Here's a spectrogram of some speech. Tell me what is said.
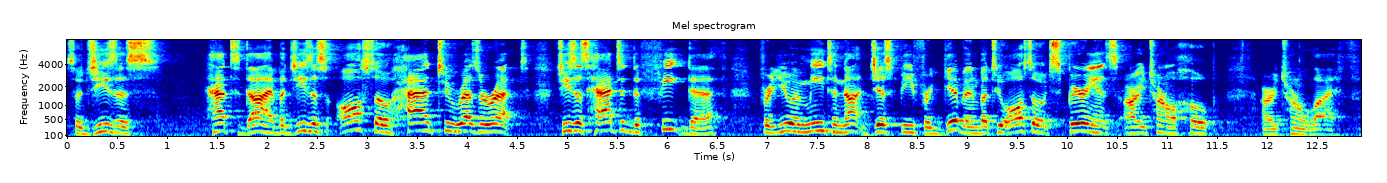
so Jesus had to die, but Jesus also had to resurrect. Jesus had to defeat death for you and me to not just be forgiven, but to also experience our eternal hope, our eternal life.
